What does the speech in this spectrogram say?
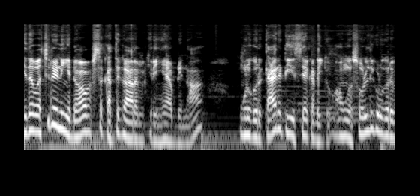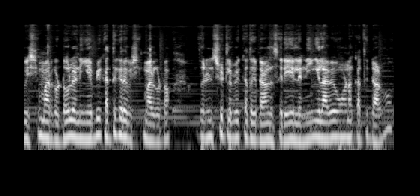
இதை வச்சுட்டு நீங்கள் டெவலப்ஸை கற்றுக்க ஆரம்பிக்கிறீங்க அப்படின்னா உங்களுக்கு ஒரு கிளாரிட்டி ஈஸியாக கிடைக்கும். அவங்க சொல்லி கொடுக்குற விஷயமா இருக்கட்டும் இல்லை நீங்கள் எப்படி கற்றுக்கிற விஷயமா இருக்கட்டும் ஒரு இன்ஸ்டியூட்டில் போய் கற்றுக்கிட்டாலும் சரி இல்லை நீங்களாவே ஓனாக கற்றுக்கிட்டாலும்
